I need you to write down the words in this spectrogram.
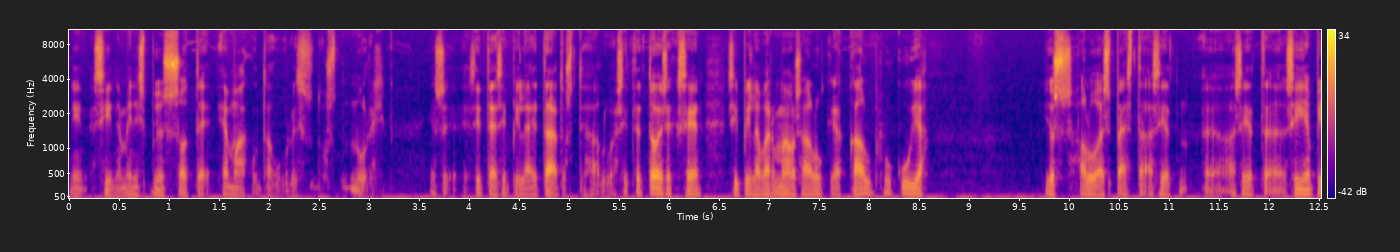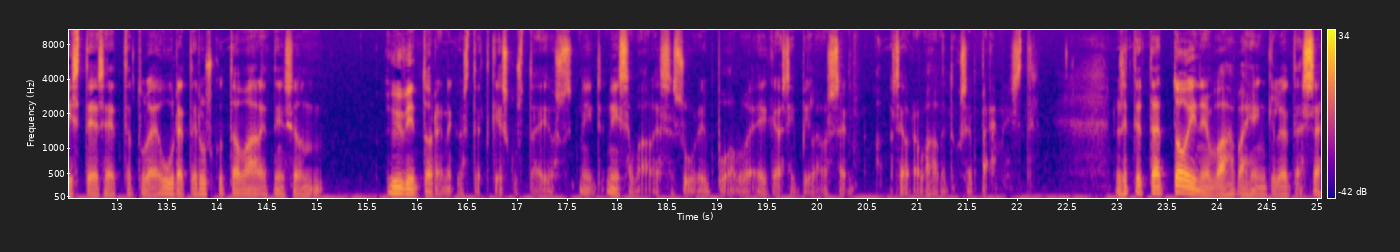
niin siinä menisi myös sote- ja maakuntauudistus nuri. Ja se, sitä Sipilä ei taatusti halua. Sitten toisekseen Sipilä varmaan osaa lukea kalplukuja, jos haluaisi päästä asiat, asiat siihen pisteeseen, että tulee uudet eduskuntavaalit, niin se on hyvin todennäköistä, että keskusta ei ole niissä vaaleissa suurin puolue, eikä Sipilä ole sen seuraava hallituksen pääministeri. No sitten tämä toinen vahva henkilö tässä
